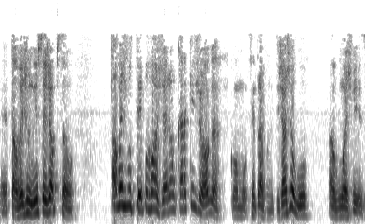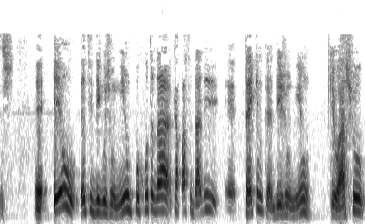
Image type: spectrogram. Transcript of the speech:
É, talvez Juninho seja a opção. Ao mesmo tempo, o Rogério é um cara que joga como centroavante, já jogou algumas vezes. É, eu, eu te digo Juninho por conta da capacidade é, técnica de Juninho, que eu acho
